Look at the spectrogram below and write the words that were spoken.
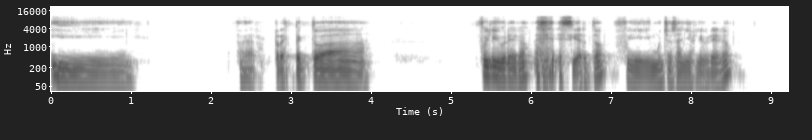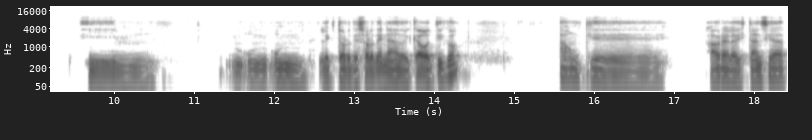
Y, a ver, respecto a... Fui librero, es cierto, fui muchos años librero. Y mm, un, lector desordenado y caótico, aunque ahora a la distancia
